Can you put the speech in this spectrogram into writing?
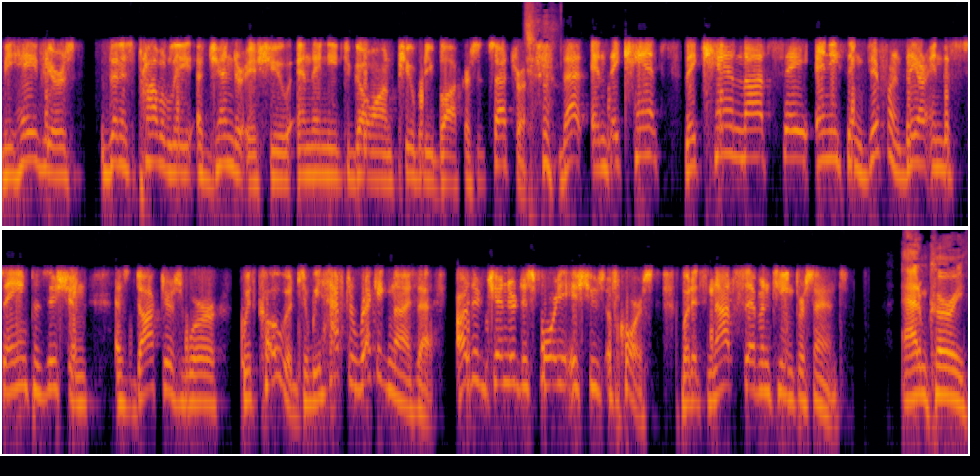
behaviors, then it's probably a gender issue and they need to go on puberty blockers etc that and they can't they cannot say anything different they are in the same position as doctors were with covid so we have to recognize that are there gender dysphoria issues of course but it's not 17% Adam Curry,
